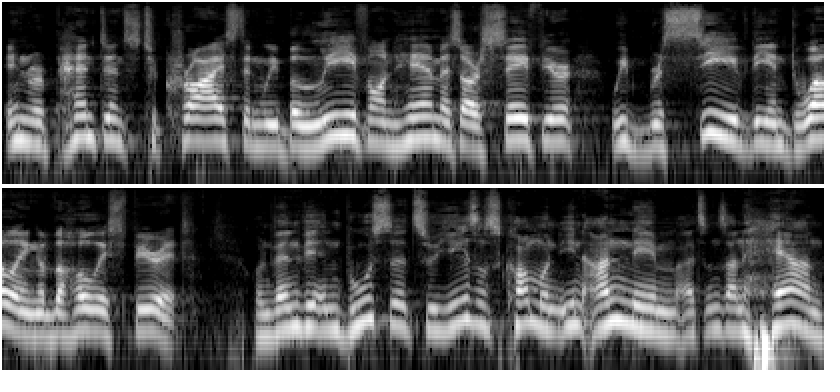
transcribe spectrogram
in repentance to Christ and we believe on Him as our Savior, we receive the indwelling of the Holy Spirit. Und wenn wir in Buße zu Jesus kommen und ihn annehmen als unseren Herrn,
